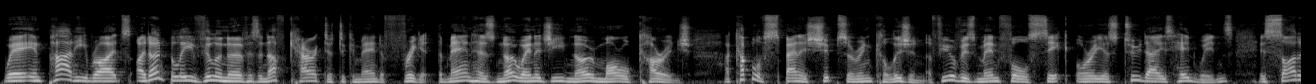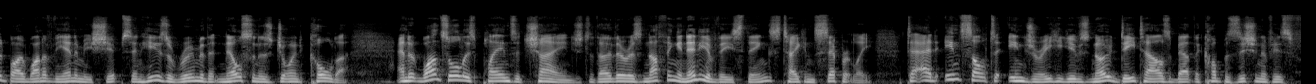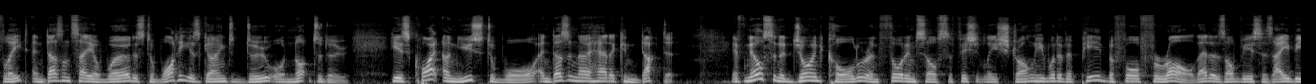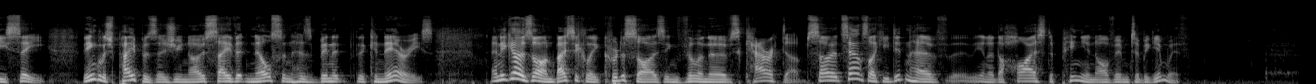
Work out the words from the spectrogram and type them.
where in part he writes, I don't believe Villeneuve has enough character to command a frigate. The man has no energy, no moral courage. A couple of Spanish ships are in collision. A few of his men fall sick, or he has two days' headwinds, is sighted by one of the enemy's ships, and hears a rumour that Nelson has joined Calder and at once all his plans are changed, though there is nothing in any of these things taken separately. To add insult to injury, he gives no details about the composition of his fleet and doesn't say a word as to what he is going to do or not to do. He is quite unused to war and doesn't know how to conduct it. If Nelson had joined Calder and thought himself sufficiently strong, he would have appeared before Ferrol, that is obvious as ABC. The English papers, as you know, say that Nelson has been at the Canaries. And he goes on basically criticizing Villeneuve's character. So it sounds like he didn't have, uh, you know, the highest opinion of him to begin with.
